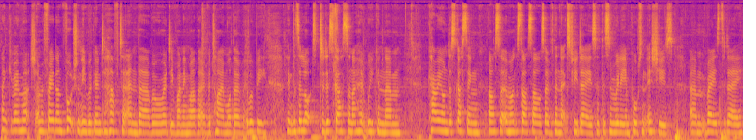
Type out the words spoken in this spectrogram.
Thank you very much. I'm afraid, unfortunately, we're going to have to end there. We're already running rather over time, although it would be, I think there's a lot to discuss, and I hope we can um, carry on discussing us amongst ourselves over the next few days. So there's some really important issues um, raised today.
